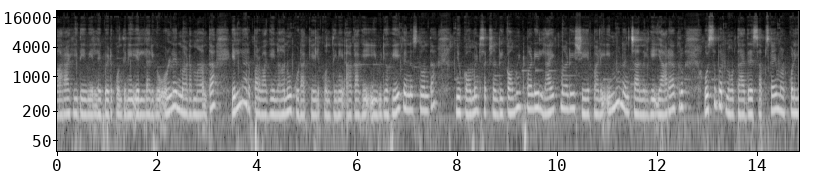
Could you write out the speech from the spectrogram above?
ವಾರಾಹಿ ದೇವಿಯಲ್ಲೇ ಬೇಡ್ಕೊತೀನಿ. ಎಲ್ಲರಿಗೂ ಒಳ್ಳೇದು ಮಾಡಮ್ಮ ಅಂತ ಎಲ್ಲರ ಪರವಾಗಿ ನಾನು ಕೂಡ ಕೇಳ್ಕೊತೀನಿ. ಹಾಗಾಗಿ ಈ ವಿಡಿಯೋ ಹೇಗೆ ಅನ್ನಿಸ್ತು ಅಂತ ನೀವು ಕಾಮೆಂಟ್ ಸೆಕ್ಷನಲ್ಲಿ ಕಾಮೆಂಟ್ ಮಾಡಿ ಲೈಕ್ ಮಾಡಿ ಶೇರ್ ಮಾಡಿ. ಇನ್ನೂ ನನ್ನ ಚಾನಲ್ಗೆ ಯಾರಾದರೂ ಹೊಸಬರು ನೋಡ್ತಾ ಇದ್ದರೆ ಸಬ್ಸ್ಕ್ರೈಬ್ ಮಾಡ್ಕೊಳ್ಳಿ.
